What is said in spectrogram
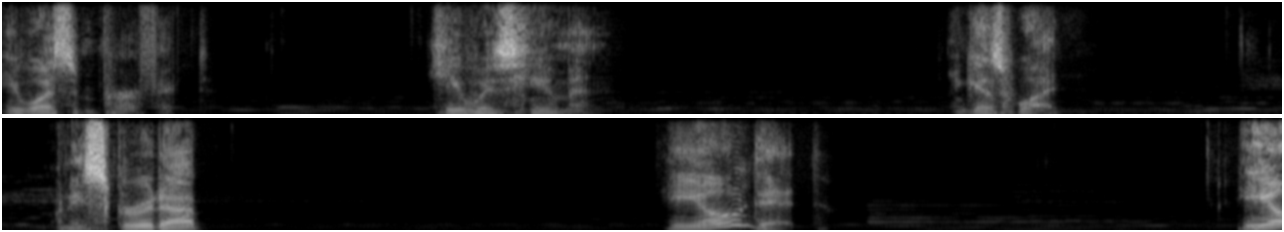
he wasn't perfect, he was human. And guess what? When he screwed up, he owned it. He,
